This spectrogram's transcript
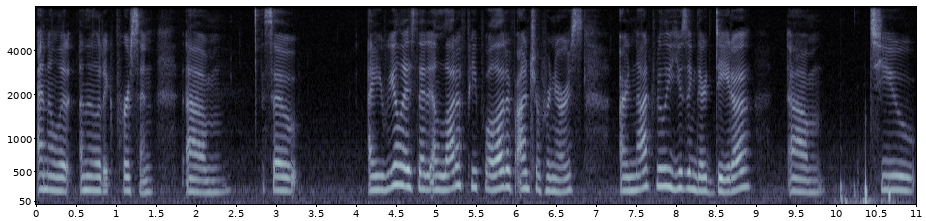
analy- analytic person. Um, so I realized that a lot of people, a lot of entrepreneurs, are not really using their data um, to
